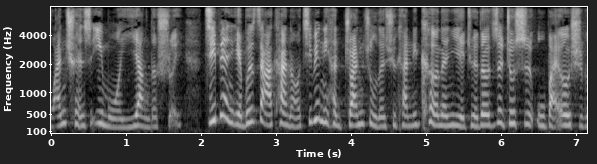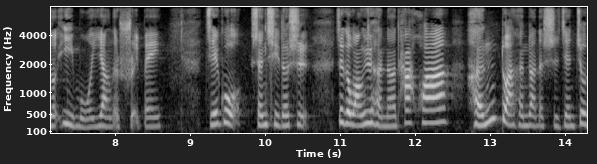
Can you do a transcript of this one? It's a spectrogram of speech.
完全是一模一样的水，即便也不是乍看哦，即便你很专注的去看，你可能也觉得这就是五百二十个一模一样的水杯。结果神奇的是，这个王玉恒呢，他花很短很短的时间，就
